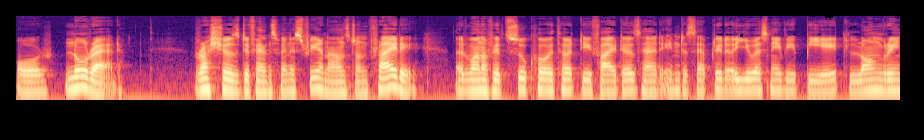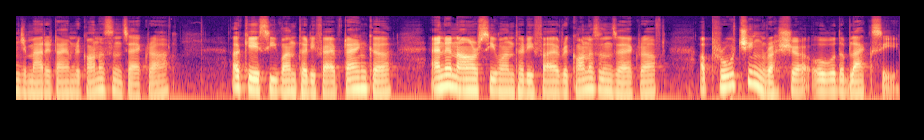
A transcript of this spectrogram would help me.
or NORAD. Russia's defense ministry announced on Friday that one of its Sukhoi 30 fighters had intercepted a US Navy P 8 long range maritime reconnaissance aircraft, a KC 135 tanker, and an RC 135 reconnaissance aircraft approaching Russia over the Black Sea.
